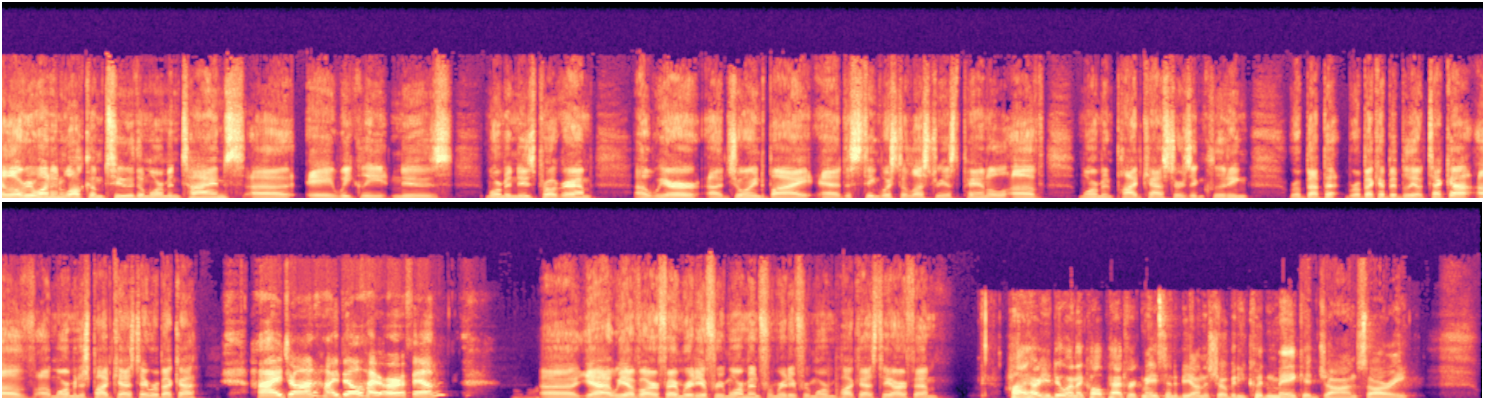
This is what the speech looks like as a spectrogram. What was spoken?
Hello, everyone, and welcome to the Mormon Times, uh, a weekly news Mormon news program. Uh, we are uh, joined by a distinguished, illustrious panel of Mormon podcasters, including Rebecca, Rebecca Bibliotheca of uh, Mormonish Podcast. Hey, Rebecca. Hi, John. Hi, Bill. Hi, RFM. Uh, yeah, we have RFM, Radio Free Mormon from Radio Free Mormon Podcast. Hey, RFM. Hi, how are you doing? I called Patrick Mason to be on the show, but he couldn't make it, John. Sorry.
